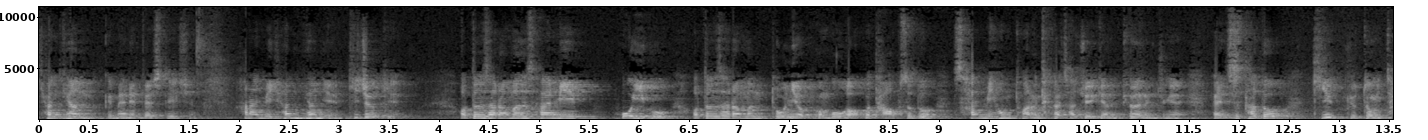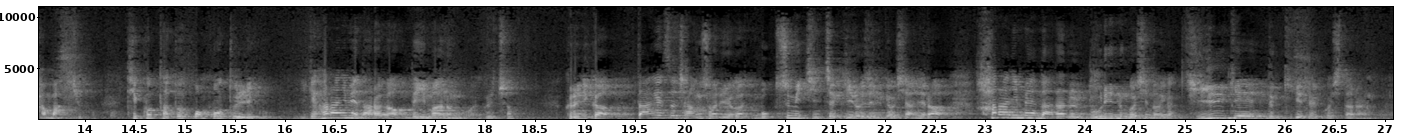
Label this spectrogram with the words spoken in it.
현현, 그 manifestation. 하나님의 현현이에요. 기적이에요. 어떤 사람은 삶이 꼬이고 어떤 사람은 돈이 없고 뭐가 없고 다 없어도 삶이 형통하는 내가 자주 얘기하는 표현 중에 벤츠 타도 기, 교통이 다 막히고 티코 타도 뻥뻥 뚫리고 이게 하나님의 나라 가운데 임하는 거예요. 그렇죠? 그러니까 땅에서 장수하리려가 목숨이 진짜 길어지는 것이 아니라 하나님의 나라를 누리는 것이 너희가 길게 느끼게 될 것이다라는 거예요.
